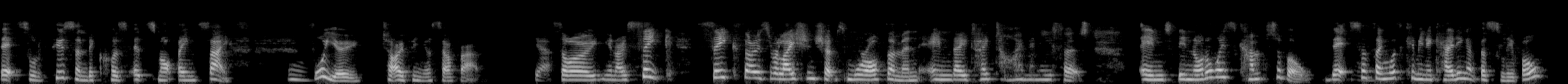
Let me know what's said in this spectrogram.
that sort of person because it's not been safe mm. for you to open yourself up. Yeah. So, you know, seek seek those relationships more often and, and they take time and effort and they're not always comfortable. That's the thing with communicating at this level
